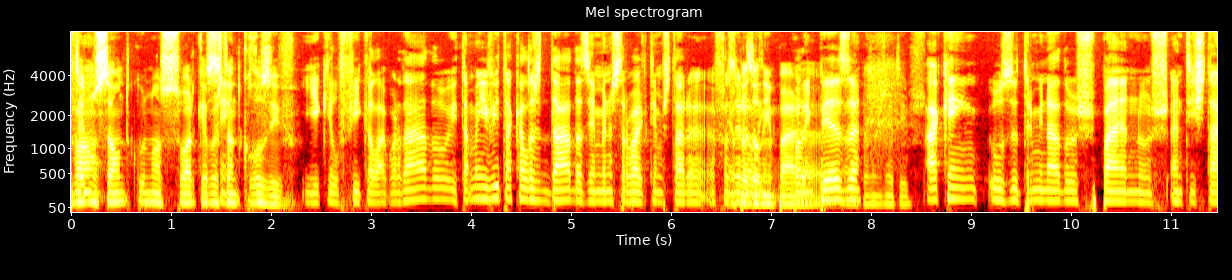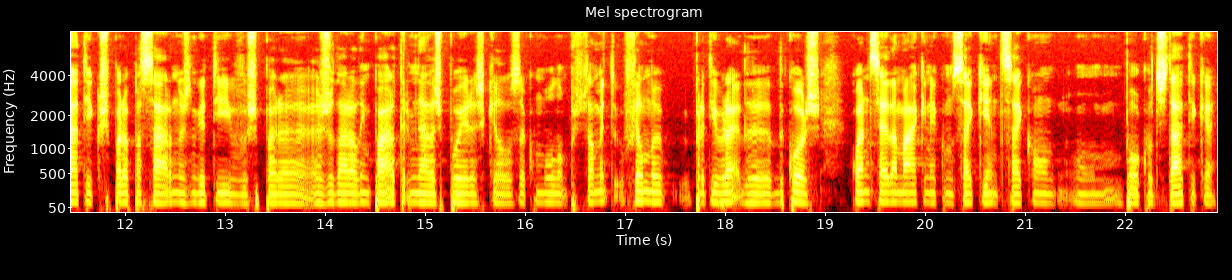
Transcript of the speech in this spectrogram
têm vão- noção de que o nosso suor que é Sim. bastante corrosivo. e aquilo fica lá guardado e também evita aquelas dadas e é menos trabalho que temos de estar a, a fazer é para a, lim- limpar a a- limpeza. a- negativos. Há quem use determinados panos antistáticos para passar nos negativos para ajudar a limpar determinadas poeiras que eles acumulam, principalmente o filme preto de, de cores, quando sai da máquina, como sai quente, sai com um pouco de estática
